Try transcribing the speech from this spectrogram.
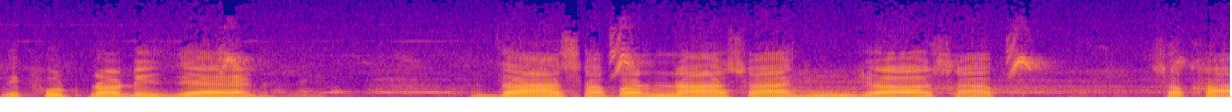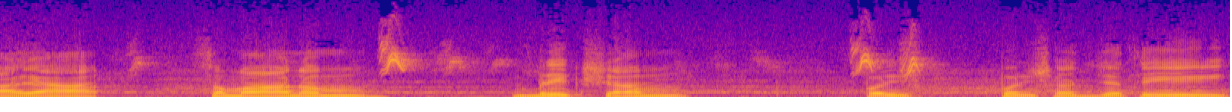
The footnote is there. Thus, Aparna, sa Sakhaya, Samanam, Briksham, Parishajati,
